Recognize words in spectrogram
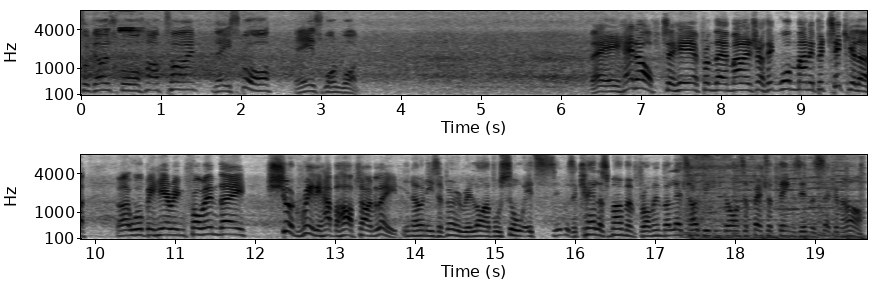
Whistle goes for half-time. The score is 1-1. They head off to hear from their manager. I think one man in particular uh, will be hearing from him. They should really have the half-time lead. You know, and he's a very reliable sort. It's It was a careless moment from him, but let's hope he can go on to better things in the second half.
